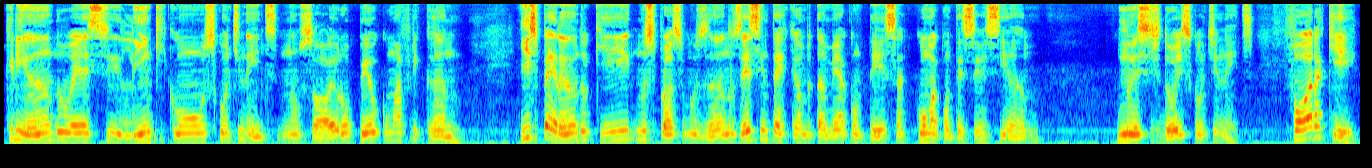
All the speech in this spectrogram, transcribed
criando esse link com os continentes, não só europeu como africano. e esperando que nos próximos anos esse intercâmbio também aconteça, como aconteceu esse ano, nesses dois continentes. Fora que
